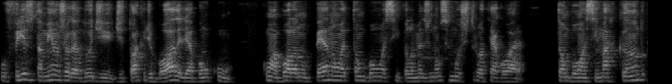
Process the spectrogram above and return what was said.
O Friso também é um jogador de, de toque de bola, ele é bom com, com a bola no pé, não é tão bom assim, pelo menos não se mostrou até agora tão bom assim marcando.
